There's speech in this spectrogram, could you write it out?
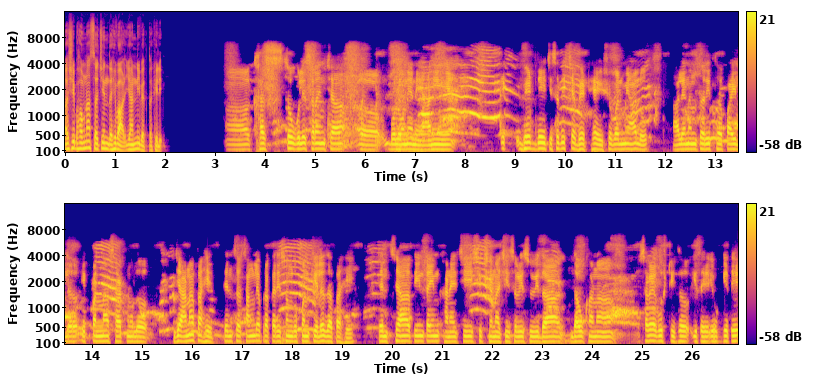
अशी भावना सचिन दहिवाळ यांनी व्यक्त केली. खास चौगुले सरांच्या बोलवण्याने आणि एक भेट द्यायची सदिच्छा भेट ह्या हिशोबाने मी आलो. आल्यानंतर इथं पाहिलं एक पन्नास साठ मुलं जे अनाथ आहेत त्यांचं चांगल्या प्रकारे संगोपन केलं जात आहे. त्यांच्या तीन टाईम खाण्याची शिक्षणाची सगळी सुविधा दवाखाना सगळ्या गोष्टीचं इथे योग्य ते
